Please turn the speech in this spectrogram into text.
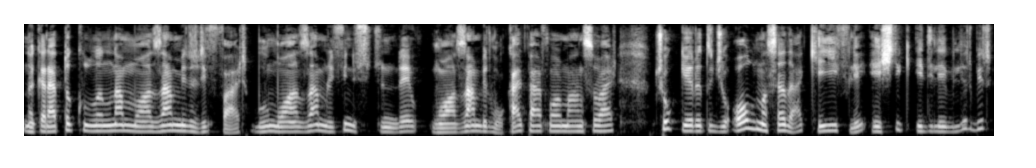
Nakaratta kullanılan muazzam bir riff var. Bu muazzam riffin üstünde muazzam bir vokal performansı var. Çok yaratıcı olmasa da keyifli, eşlik edilebilir bir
